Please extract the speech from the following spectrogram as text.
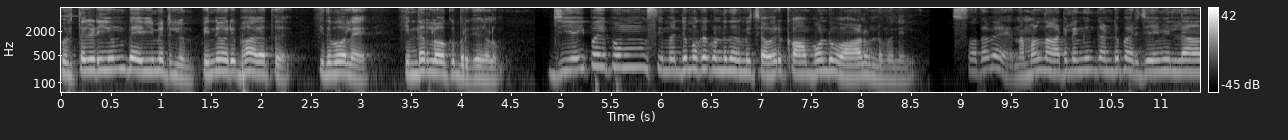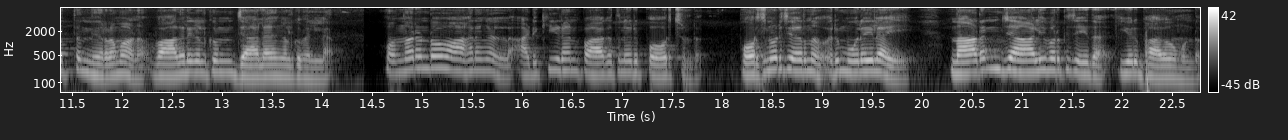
പുൽത്തകിടിയും ബേബി മെറ്റലും പിന്നെ ഒരു ഭാഗത്ത് ഇതുപോലെ ഇന്റർലോക്ക് ബ്രിക്കുകളും ജി ഐ പൈപ്പും സിമന്റും ഒക്കെ കൊണ്ട് നിർമ്മിച്ച ഒരു കോമ്പൗണ്ട് വാളുണ്ട് മുന്നിൽ. സ്വതവേ നമ്മൾ നാട്ടിലെങ്കും കണ്ട് പരിചയമില്ലാത്ത നിറമാണ് വാതിലുകൾക്കും ജാലകങ്ങൾക്കുമെല്ലാം. ഒന്നോ രണ്ടോ വാഹനങ്ങൾ അടുക്കിയിടാൻ പാകത്തിനൊരു പോർച്ചുണ്ട് പോർച്ചിനോട് ചേർന്ന് ഒരു മൂലയിലായി നാടൻ ജാളി വർക്ക് ചെയ്ത ഈ ഒരു ഭാഗവുമുണ്ട്.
